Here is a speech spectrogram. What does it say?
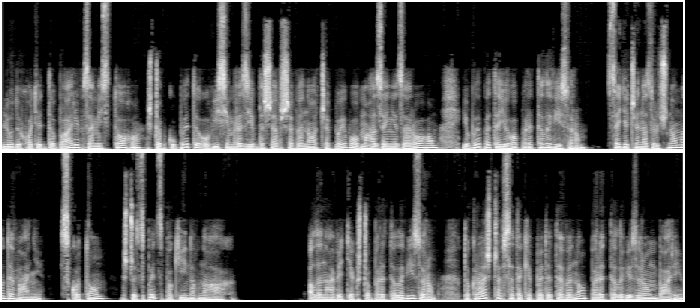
люди ходять до барів замість того, щоб купити у вісім разів дешевше вино чи пиво в магазині за рогом і випити його перед телевізором, сидячи на зручному дивані з котом, що спить спокійно в ногах. Але навіть якщо перед телевізором, то краще все-таки пити те вино перед телевізором в барі,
